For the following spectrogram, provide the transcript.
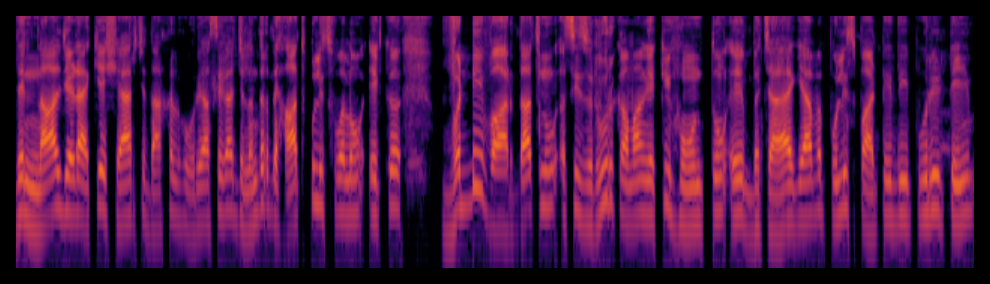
ਦੇ ਨਾਲ ਜਿਹੜਾ ਹੈ ਕਿ ਇਹ ਸ਼ਹਿਰ 'ਚ ਦਾਖਲ ਹੋ ਰਿਹਾ ਸੀਗਾ, ਜਲੰਧਰ ਦੇਹਾਤ ਪੁਲਿਸ ਵੱਲੋਂ ਇੱਕ ਵੱਡੀ ਵਾਰਦਾਤ ਨੂੰ ਅਸੀਂ ਜ਼ਰੂਰ ਕਵਾਂਗੇ ਕਿ ਹੋਣ ਤੋਂ ਇਹ ਬਚਾਇਆ ਗਿਆ ਵਾ। ਪੁਲਿਸ ਪਾਰਟੀ ਦੀ ਪੂਰੀ ਟੀਮ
